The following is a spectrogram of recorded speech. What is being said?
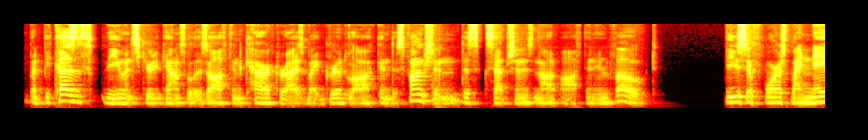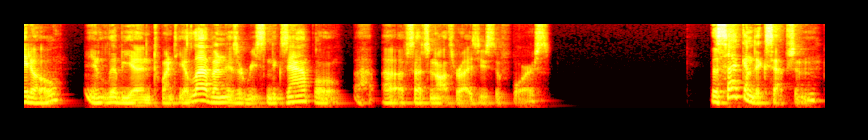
But because the UN Security Council is often characterized by gridlock and dysfunction, this exception is not often invoked. The use of force by NATO in Libya in 2011 is a recent example uh, of such an authorized use of force. The second exception,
